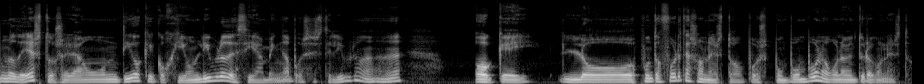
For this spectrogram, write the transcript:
uno de estos, era un tío que cogía un libro, decía, venga, pues este libro, ajá, ok, los puntos fuertes son esto, pues pum pum pum, hago una aventura con esto.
